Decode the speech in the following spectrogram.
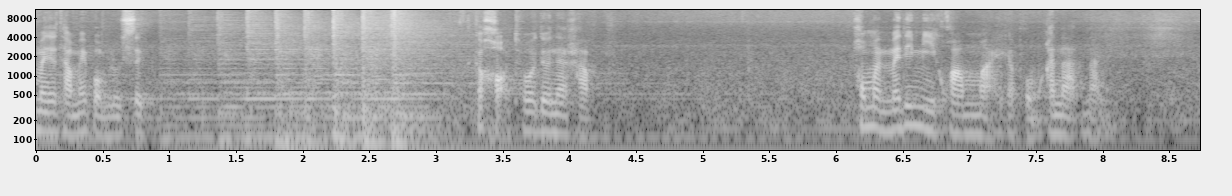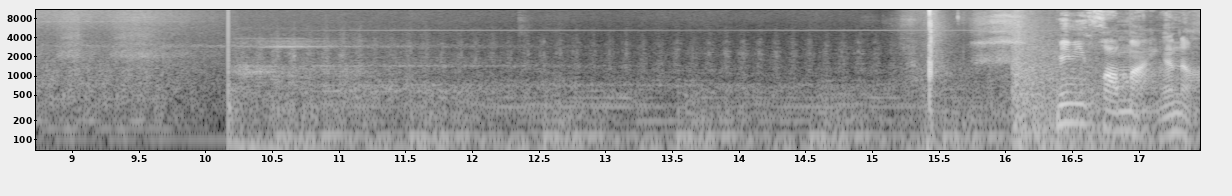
มันจะทำให้ผมรู้สึก ก็ขอโทษด้วยนะครับ เพราะมันไม่ได้มีความหมายกับผมขนาดนั้น ไม่มีความหมายงั้นเหรอ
